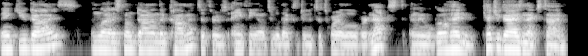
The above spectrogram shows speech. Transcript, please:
Thank you guys, and let us know down in the comments if there's anything else you would like to do a tutorial over next, and we will go ahead and catch you guys next time.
